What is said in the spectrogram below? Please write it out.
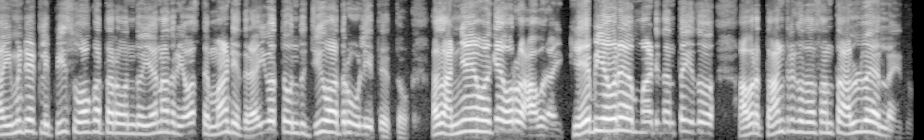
ಆ ಇಮಿಡಿಯೇಟ್ಲಿ ಪೀಸ್ ಹೋಗೋ ತರ ಒಂದು ಏನಾದ್ರು ವ್ಯವಸ್ಥೆ ಮಾಡಿದ್ರೆ, ಇವತ್ತು ಒಂದು ಜೀವ ಆದ್ರೂ ಉಳಿತಿತ್ತು ಅದು ಅನ್ಯಾಯವಾಗಿ ಅವರು ಕೆ ಬಿ ಅವರೇ ಮಾಡಿದಂತ ಇದು ಅವರ ತಾಂತ್ರಿಕ ದೋಷ ಅಂತ ಅಲ್ವೇ ಅಲ್ಲ ಇದು.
